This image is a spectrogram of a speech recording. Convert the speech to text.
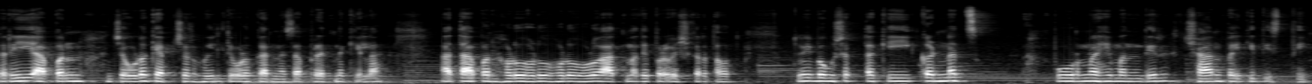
तरीही आपण जेवढं कॅप्चर होईल तेवढं करण्याचा प्रयत्न केला. आता आपण हळूहळू हळूहळू आतमध्ये प्रवेश करत आहोत. तुम्ही बघू शकता की इकडनंच पूर्ण हे मंदिर छानपैकी दिसते.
